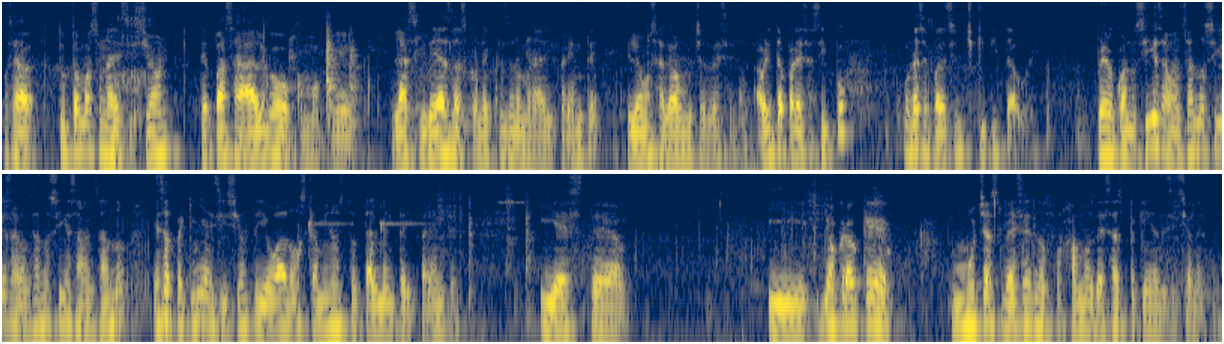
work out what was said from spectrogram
O sea, tú tomas una decisión, te pasa algo como que las ideas las conectas de una manera diferente y lo hemos hablado muchas veces. Ahorita parece así, ¡pum! Una separación chiquitita, güey. Pero cuando sigues avanzando, sigues avanzando, sigues avanzando, esa pequeña decisión te llevó a dos caminos totalmente diferentes. Y este y yo creo que muchas veces nos forjamos de esas pequeñas decisiones, güey.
